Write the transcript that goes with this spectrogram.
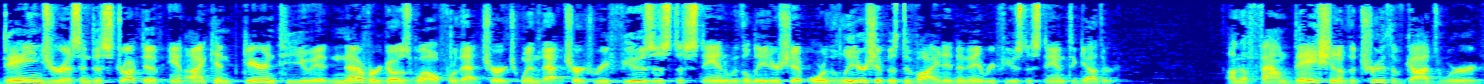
dangerous and destructive, and I can guarantee you it never goes well for that church when that church refuses to stand with the leadership or the leadership is divided and they refuse to stand together on the foundation of the truth of God's Word.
